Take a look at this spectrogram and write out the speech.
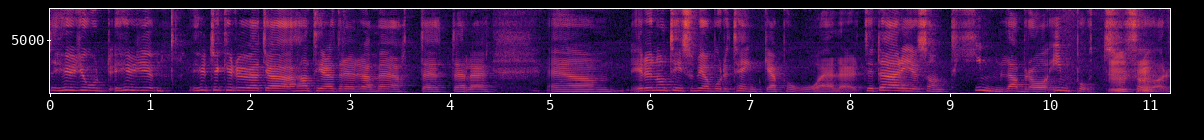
hur, gjorde, hur, hur tycker du att jag hanterade det där mötet? Eller um, är det någonting som jag borde tänka på? Eller, det där är ju sånt himla bra input mm, för mm.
